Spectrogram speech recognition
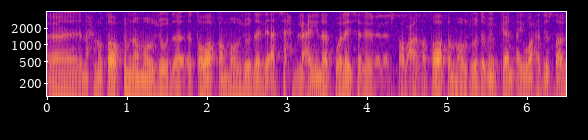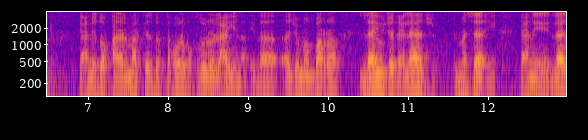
آه، نحن طواقمنا موجودة طواقم موجودة لسحب العينات وليس للعلاج. طبعا الطواقم موجودة بإمكان أي واحد يصل يعني يدق على المركز بيفتحوا له بيأخذوا له العينة. إذا أجوا من برا لا يوجد علاج مسائي. يعني لا.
